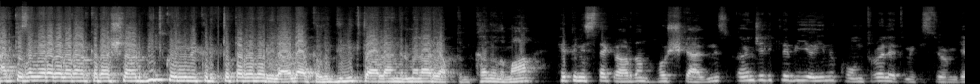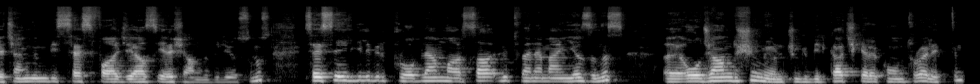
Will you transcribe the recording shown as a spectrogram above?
Herkese merhabalar arkadaşlar. Bitcoin ve kripto paralar ile alakalı günlük değerlendirmeler yaptım kanalıma. Hepiniz tekrardan hoş geldiniz. Öncelikle bir yayını kontrol etmek istiyorum. Geçen gün bir ses faciası yaşandı biliyorsunuz. Sesle ilgili bir problem varsa lütfen hemen yazınız. Ee, olacağını düşünmüyorum çünkü birkaç kere kontrol ettim.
